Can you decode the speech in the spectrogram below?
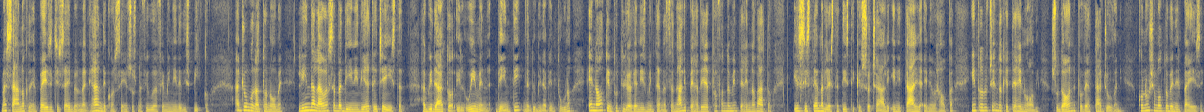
ma sanno che nel Paese ci sarebbe un grande consenso su una figura femminile di spicco. Aggiungo un altro nome, Linda Laura Sabadini, direttrice Istat, ha guidato il Women 20 nel 2021, è nota in tutti gli organismi internazionali per avere profondamente rinnovato il sistema delle statistiche sociali in Italia e in Europa, introducendo criteri nuovi su donne, povertà, giovani. Conosce molto bene il paese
